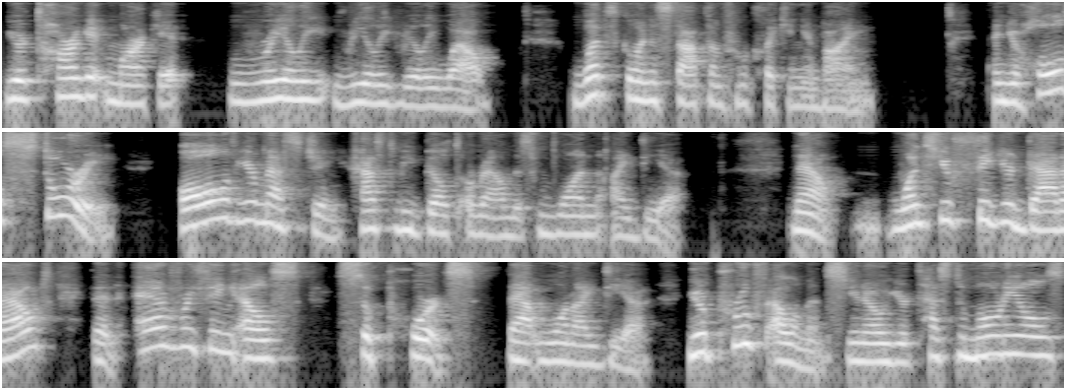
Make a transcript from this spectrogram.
your target market really, really, really well. What's going to stop them from clicking and buying? And your whole story, all of your messaging has to be built around this one idea. Now, once you've figured that out, then everything else supports that one idea. Your proof elements, you know, your testimonials,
